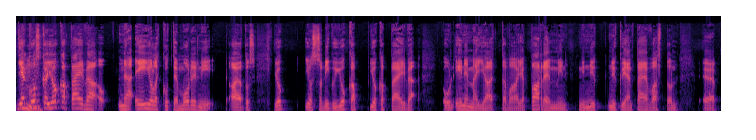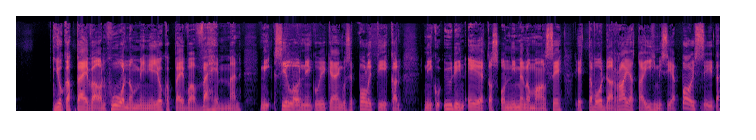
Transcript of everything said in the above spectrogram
ja mm. koska joka päivä nämä ei ole kuten moderni ajatus, jo, jossa niin kuin joka, joka päivä on enemmän jaettavaa ja paremmin, niin ny, nykyään päinvastoin joka päivä on huonommin ja joka päivä on vähemmän, niin silloin niin kuin ikään kuin se politiikan niin kuin ydineetos on nimenomaan se, että voidaan rajata ihmisiä pois siitä,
